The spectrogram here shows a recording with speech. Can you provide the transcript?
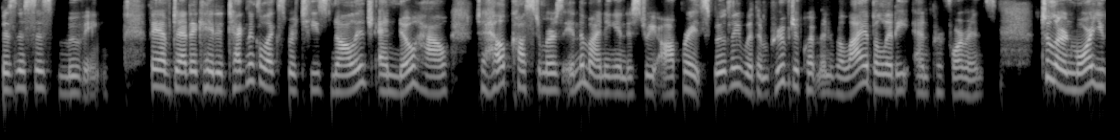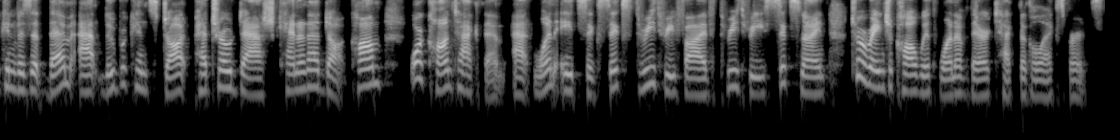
businesses moving. They have dedicated technical expertise, knowledge, and know-how to help customers in the mining industry operate smoothly with improved equipment reliability and performance. To learn more, you can visit them at lubricants.petro-canada.com or contact them at 1-866-335-3369 to arrange a call with one of their technical experts.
